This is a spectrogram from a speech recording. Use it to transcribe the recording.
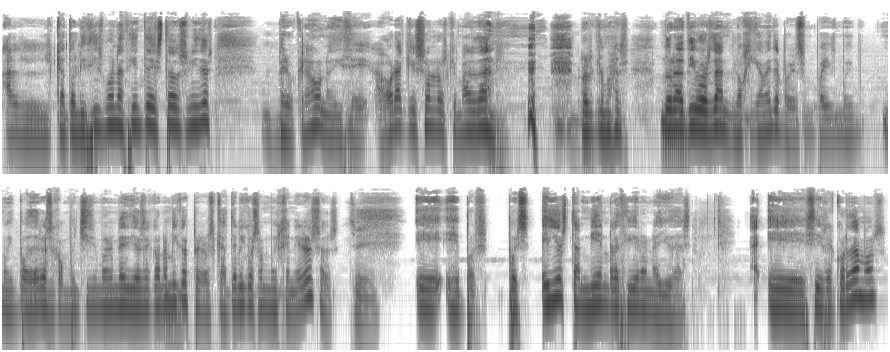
al catolicismo naciente de Estados Unidos, pero claro, uno dice, ahora que son los que más dan, los que más donativos dan, lógicamente, porque es un país muy, muy poderoso con muchísimos medios económicos, pero los católicos son muy generosos. Sí. eh, eh, pues, pues ellos también recibieron ayudas. Eh, si recordamos,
